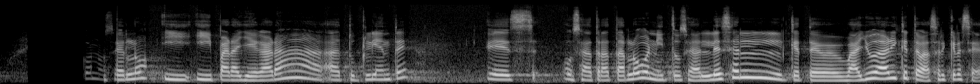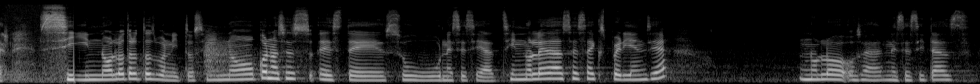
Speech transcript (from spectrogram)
conocerlo y, para llegar a, tu cliente es, o sea, tratarlo bonito, o sea, él es el que te va a ayudar y que te va a hacer crecer. Si no lo tratas bonito, si no conoces este, su necesidad, si no le das esa experiencia, no lo, o sea, necesitas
